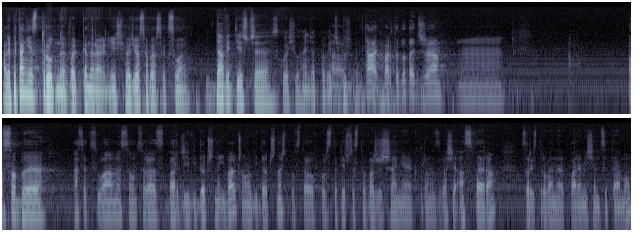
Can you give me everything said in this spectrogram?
Ale pytanie jest trudne generalnie, jeśli chodzi o osobę seksualną. Dawid jeszcze zgłosił chęć odpowiedzi. E, tak, warto dodać, że mm, osoby aseksualne są coraz bardziej widoczne i walczą o widoczność. Powstało w Polsce pierwsze stowarzyszenie, które nazywa się Asfera, zarejestrowane parę miesięcy temu,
